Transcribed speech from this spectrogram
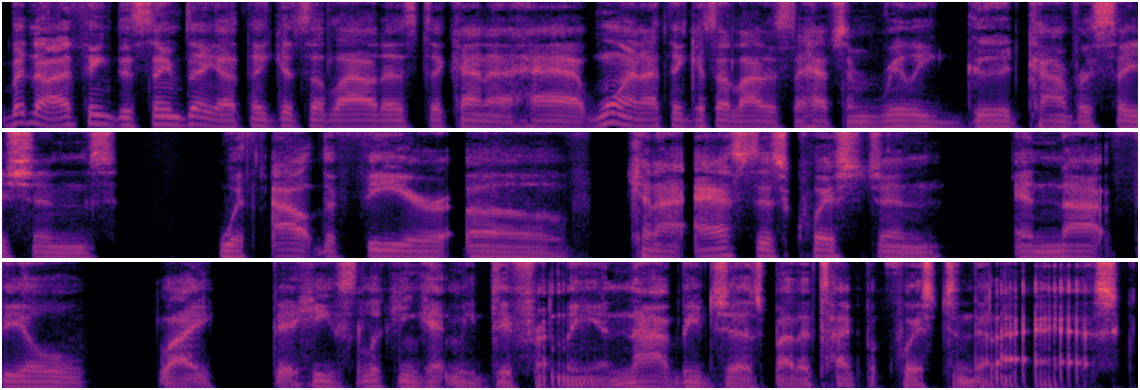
but no, I think the same thing. I think it's allowed us to kind of have one. I think it's allowed us to have some really good conversations without the fear of, can I ask this question and not feel like that he's looking at me differently and not be judged by the type of question that I ask?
